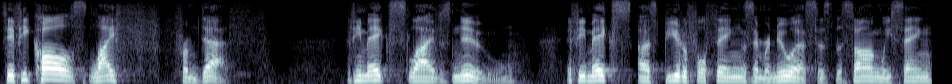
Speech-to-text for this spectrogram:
See, if he calls life from death, if he makes lives new, if he makes us beautiful things and renew us, as the song we sang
